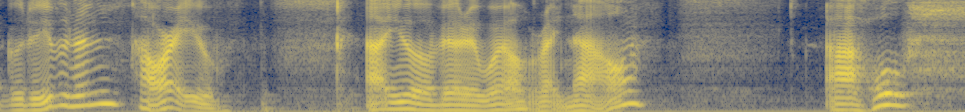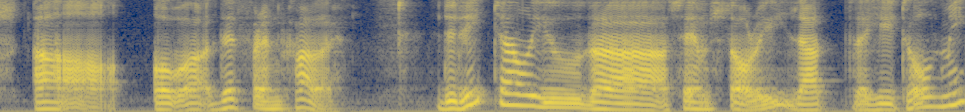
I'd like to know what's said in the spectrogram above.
good evening. How are you? Uh, you are very well right now. A horse uh, of a different color. Did he tell you the same story that he told me?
